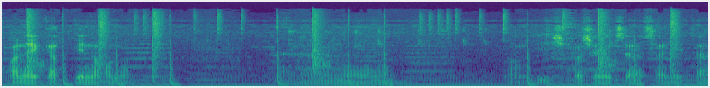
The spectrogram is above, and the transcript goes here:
Panay cut din ako nun. Uh, hindi pa siya nagsasalita.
